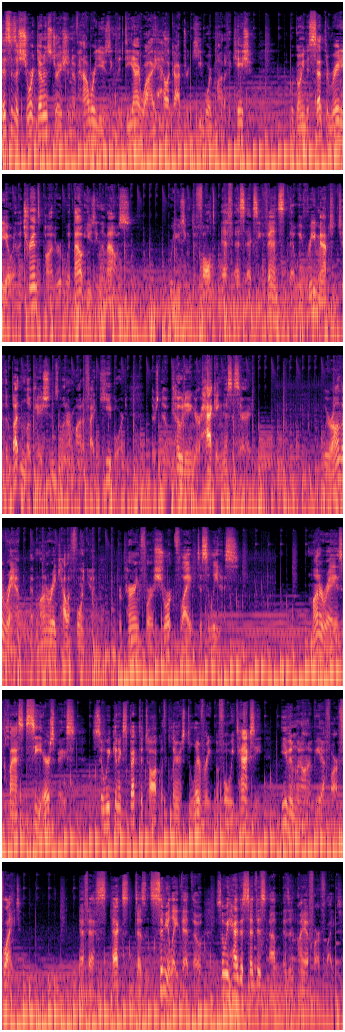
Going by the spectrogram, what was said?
This is a short demonstration of how we're using the DIY helicopter keyboard modification. We're going to set the radio and the transponder without using the mouse. We're using default FSX events that we've remapped to the button locations on our modified keyboard. There's no coding or hacking necessary. We're on the ramp at Monterey, California, preparing for a short flight to Salinas. Monterey is Class C airspace, so we can expect to talk with clearance delivery before we taxi, even when on a VFR flight. FSX doesn't simulate that though, so we had to set this up as an IFR flight.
